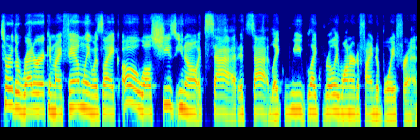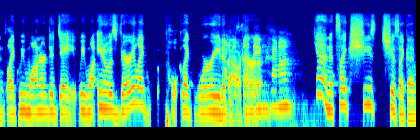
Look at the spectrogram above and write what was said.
sort of the rhetoric in my family was like oh well she's you know it's sad it's sad like we like really want her to find a boyfriend like we want her to date we want you know it was very like po- like worried about her kinda? yeah, and it's like she's she has like a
